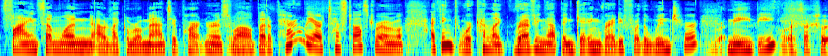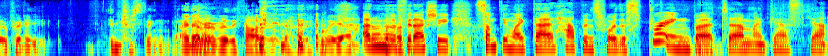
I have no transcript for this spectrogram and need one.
find someone or like a romantic partner as Mm-hmm. well. But apparently our testosterone, I think we're kind of like revving up and getting ready for the winter, maybe. Well, that's actually a pretty interesting. I never Yeah. really thought of it. Well, yeah. I don't know if it actually something like that happens for the spring, but um, I guess yeah.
